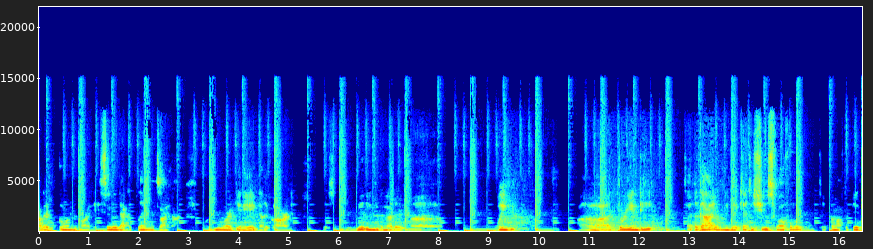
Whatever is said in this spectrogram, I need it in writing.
either going to for a center that could play with Zion, or you are getting another guard you really need another uh, wing, uh, three and D type of guy, or maybe a catch and shoot small forward to come off the bench.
